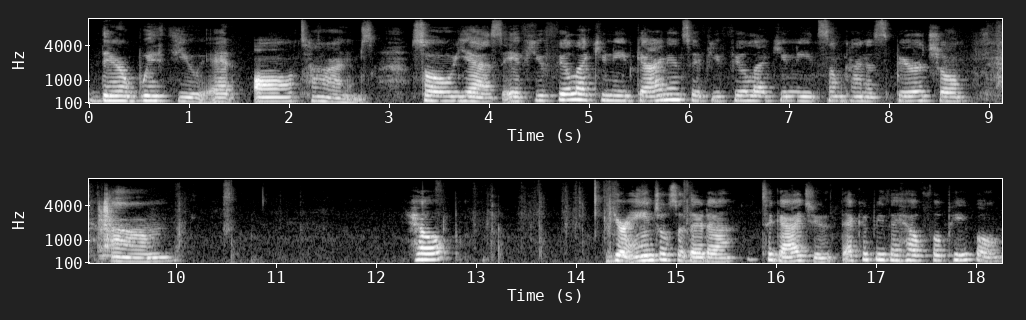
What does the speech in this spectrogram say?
They're with you at all times. So yes, if you feel like you need guidance, if you feel like you need some kind of spiritual um, help, your angels are there to, to guide you. That could be the helpful people.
